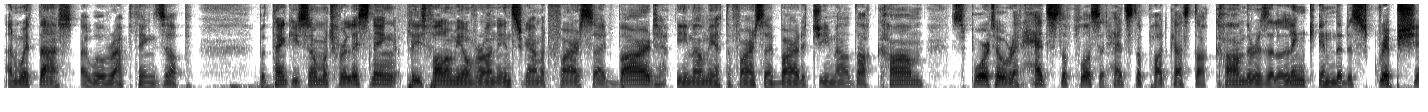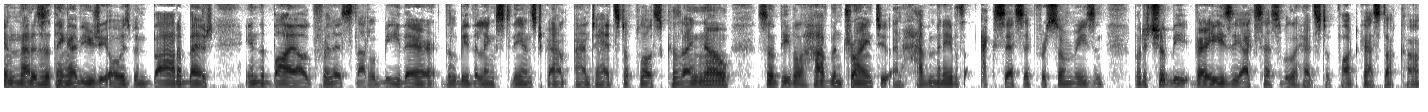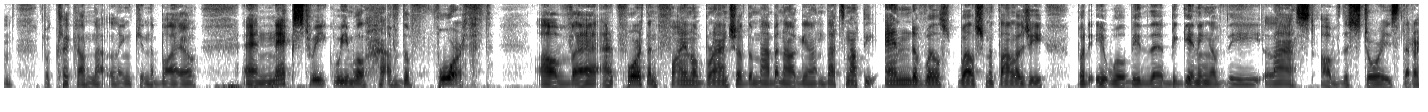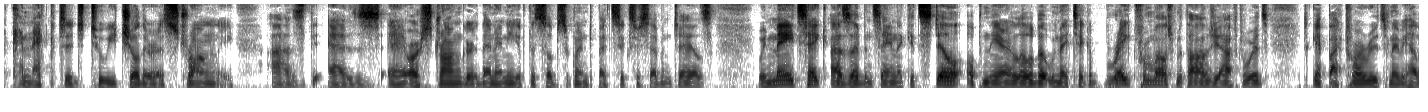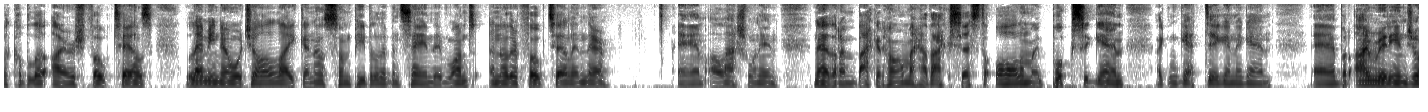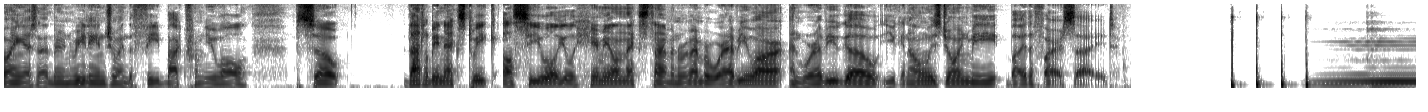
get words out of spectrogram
And with that, I will wrap things up. But thank you so much for listening. Please follow me over on Instagram at FiresideBard. Email me at thefiresidebard at gmail.com. Support over at Headstuff Plus at headstuffpodcast.com. There is a link in the description. That is a thing I've usually always been bad about in the biog for this. That'll be there. There'll be the links to the Instagram and to Headstuff Plus because I know some people have been trying to and haven't been able to access it for some reason. But it should be very easily accessible at headstuffpodcast.com. But click on that link in the bio. And next week we will have the fourth of uh, fourth and final branch of the Mabinogion. That's not the end of Welsh, Welsh mythology, but it will be the beginning of the last of the stories that are connected to each other as strongly as the, as uh, or stronger than any of the subsequent about six or seven tales. We may take, as I've been saying, like it's still up in the air a little bit. We may take a break from Welsh mythology afterwards to get back to our roots. Maybe have a couple of Irish folk tales. Let me know what you all like. I know some people have been saying they want another folk tale in there. Um, I'll lash one in now that I'm back at home. I have access to all of my books again. I can get digging again. Uh, but I'm really enjoying it, and I've been really enjoying the feedback from you all. So that'll be next week. I'll see you all. You'll hear me all next time. And remember, wherever you are and wherever you go, you can always join me by the fireside.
